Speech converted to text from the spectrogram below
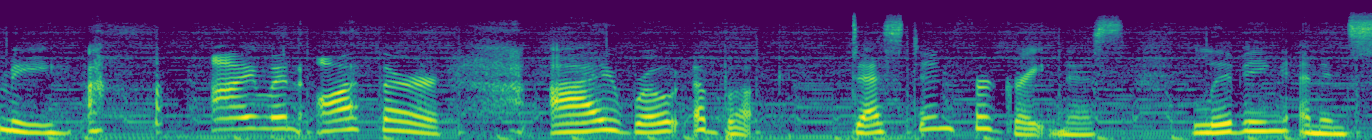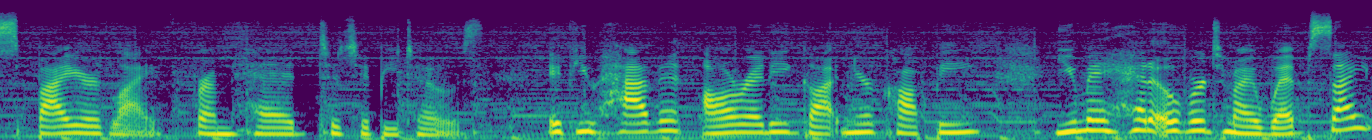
me. I'm an author. I wrote a book, Destined for Greatness Living an Inspired Life from Head to Tippi Toes. If you haven't already gotten your copy, you may head over to my website,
